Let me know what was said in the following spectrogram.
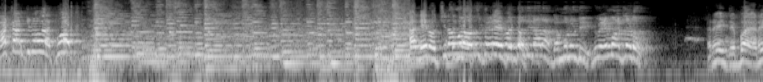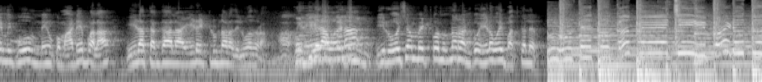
మాట్లాడుతున్నావు? పో. నేను వచ్చినా కూడా అడుగుతున్నా దమ్ము నుండి నువ్వేం మాట్లాడు? అరే దెబ్బ అరే మీకు నేను ఒక మాట చెప్పాలా? ఏడ తగ్గాల? ఏడ ఎట్లుండాలో తెలియదురా. ఏడ పోయినా ఈ రోషం పెట్టుకొని ఉన్నారు అనుకో ఏడ పోయి బతకలేరు. పడుతూ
